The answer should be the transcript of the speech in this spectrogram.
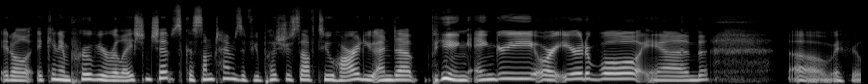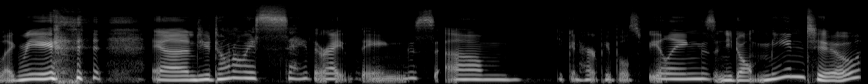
It'll it can improve your relationships cuz sometimes if you push yourself too hard, you end up being angry or irritable and um, if you're like me, and you don't always say the right things. Um, you can hurt people's feelings and you don't mean to.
